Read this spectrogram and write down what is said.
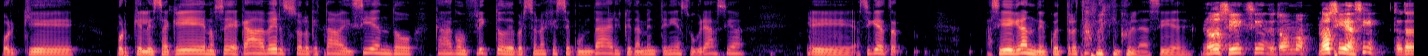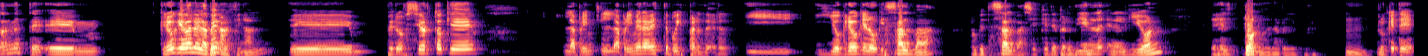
porque, porque le saqué, no sé, a cada verso lo que estaba diciendo, cada conflicto de personajes secundarios que también tenía su gracia. Eh, así que así de grande encuentro esta película. Así de- No, sí, sí, de todos modos. No, sí, así, totalmente. Eh, creo que vale la pena al final. Eh, pero es cierto que la, prim- la primera vez te podéis perder. Y, y yo creo que lo que salva, lo que te salva, si es que te perdí en, la- en el guion, es el tono de la película. Mm, Lo que te,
